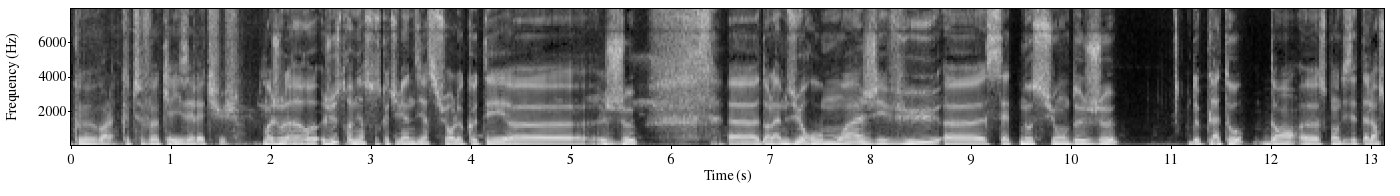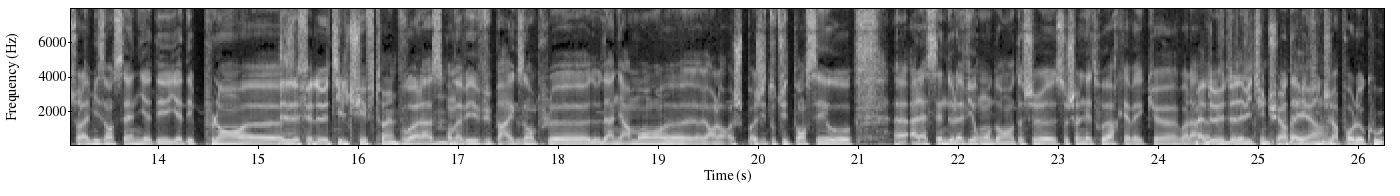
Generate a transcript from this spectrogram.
que voilà que de se focaliser là-dessus. Moi, je voudrais juste revenir sur ce que tu viens de dire sur le côté euh, jeu, euh, dans la mesure où moi j'ai vu euh, cette notion de jeu de plateau dans euh, ce qu'on disait tout à l'heure sur la mise en scène. Il y a des, il y a des plans. euh, Des effets de tilt shift, ouais. Voilà ce Mm. qu'on avait vu par exemple euh, dernièrement. euh, alors j'ai tout de suite pensé au, euh, à la scène de l'aviron dans The So- Social Network avec euh, voilà Bah, de, de David Fincher de David d'ailleurs. Fincher pour le coup.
